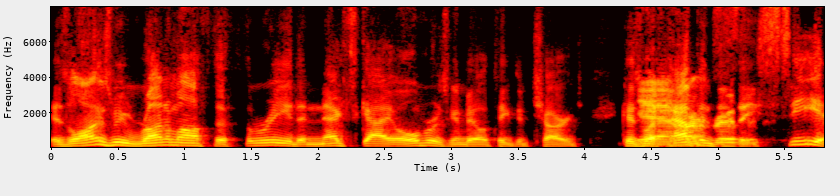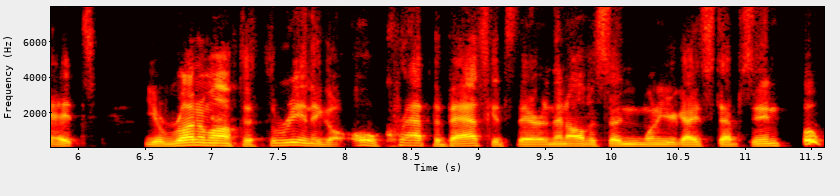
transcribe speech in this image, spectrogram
As long as we run them off the three, the next guy over is going to be able to take the charge. Because what Yeah, our happens is they see it, you run them off the three, and they go, "Oh crap, the basket's there!" And then all of a sudden, one of your guys steps in, boop,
